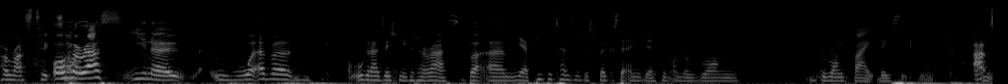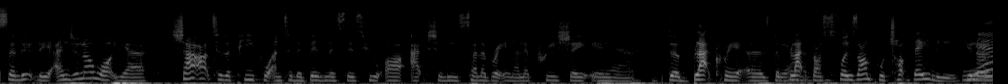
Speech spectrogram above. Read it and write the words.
harass TikTok. or harass, you know, whatever organization you could harass." But um, yeah, people tend to just focus their energy, I think, on the wrong, the wrong fight, basically. Absolutely. And you know what? Yeah. Shout out to the people and to the businesses who are actually celebrating and appreciating the black creators, the Yeah. black dancers. For example, Chop Daily. You know,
